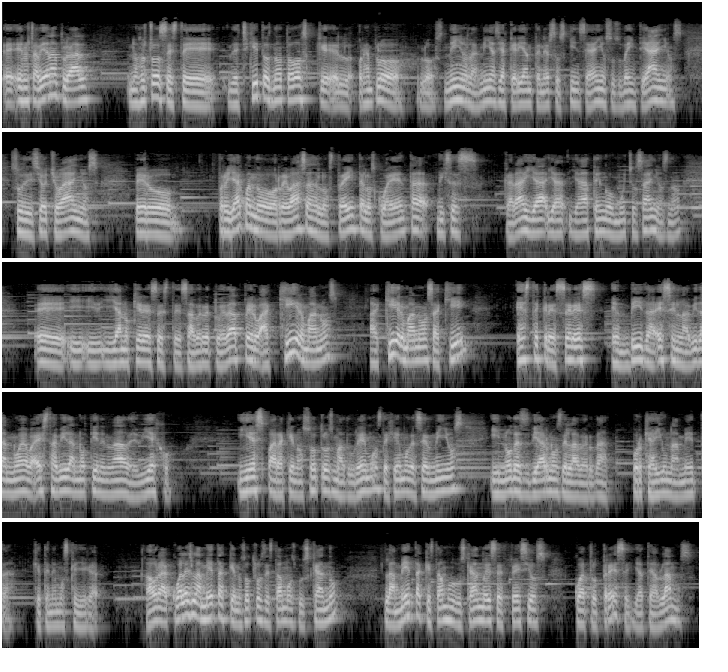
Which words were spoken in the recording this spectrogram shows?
eh, en nuestra vida natural, nosotros este, de chiquitos, ¿no? Todos que, por ejemplo, los niños, las niñas ya querían tener sus 15 años, sus 20 años, sus 18 años, pero, pero ya cuando rebasas los 30, los 40, dices, caray, ya, ya, ya tengo muchos años, ¿no? Eh, y, ya no quieres este, saber de tu edad, pero aquí, hermanos, aquí, hermanos, aquí, este crecer es en vida, es en la vida nueva, esta vida no tiene nada de viejo. Y es para que nosotros maduremos, dejemos de ser niños y no desviarnos de la verdad, porque hay una meta que tenemos que llegar. Ahora, ¿cuál es la meta que nosotros estamos buscando? La meta que estamos buscando es Efesios 4.13, ya te hablamos.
